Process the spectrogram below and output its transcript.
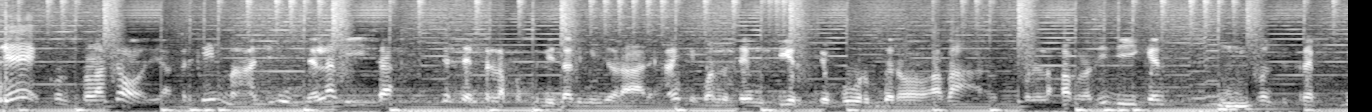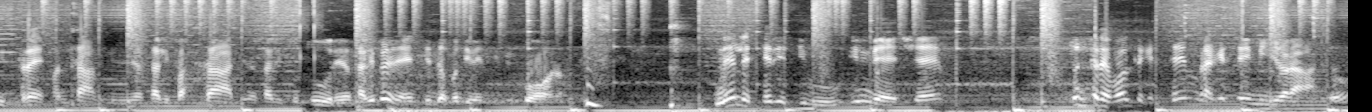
che è consolatoria perché immagini nella vita c'è sempre la possibilità di migliorare, anche quando sei un tirchio burbero, avaro, tipo nella favola di Dickens, incontri tre, i tre fantasmi di Natali passati, Natali futuri, Natali presenti e dopo diventi più buono. Nelle serie tv invece tutte le volte che sembra che sei migliorato,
